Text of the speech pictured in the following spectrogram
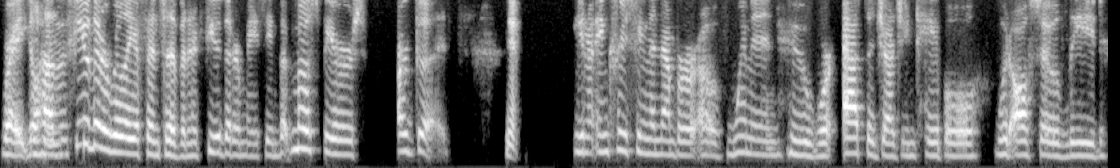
right? You'll mm-hmm. have a few that are really offensive and a few that are amazing, but most beers are good. Yeah. You know, increasing the number of women who were at the judging table would also lead,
